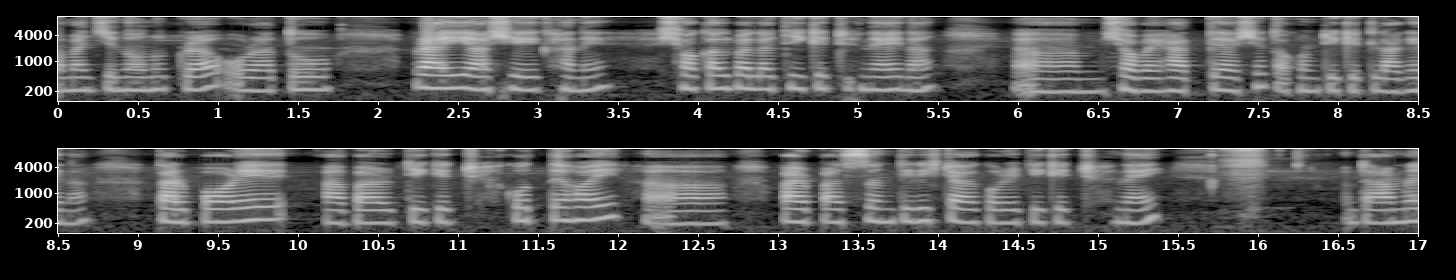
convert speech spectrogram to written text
আমার যে ননদরা, ওরা তো প্রায়ই আসে এখানে। সকালবেলা টিকিট নেয় না সবাই হাঁটতে আসে, তখন টিকিট লাগে না। তারপরে আবার টিকিট করতে হয় পার পার্সন তিরিশ টাকা করে টিকিট নেয়। তো আমরা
